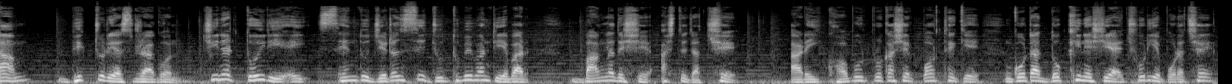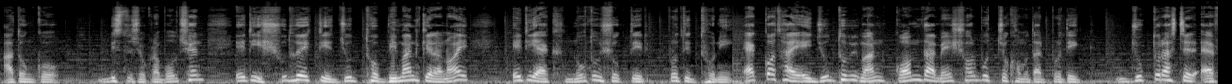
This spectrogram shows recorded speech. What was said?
নাম ভিক্টোরিয়াস ড্রাগন। চীনের তৈরি এই সেন্দু জেডেন্সি যুদ্ধবিমানটি এবার বাংলাদেশে আসতে যাচ্ছে। আর এই খবর প্রকাশের পর থেকে গোটা দক্ষিণ এশিয়ায় ছড়িয়ে পড়েছে আতঙ্ক। বিশ্লেষকরা বলছেন, এটি শুধু একটি যুদ্ধ বিমান কেনা নয়, এটি এক নতুন শক্তির প্রতিধ্বনি। এক কথায়, এই যুদ্ধবিমান কম দামে সর্বোচ্চ ক্ষমতার প্রতীক। যুক্তরাষ্ট্রের এফ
